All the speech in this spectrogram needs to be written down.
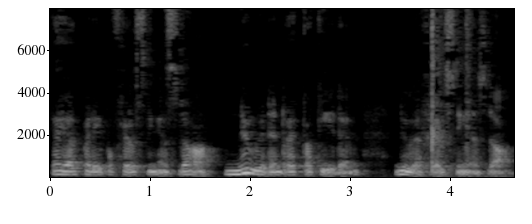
Jag hjälper dig på frälsningens dag. Nu är den rätta tiden. Nu är frälsningens dag.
